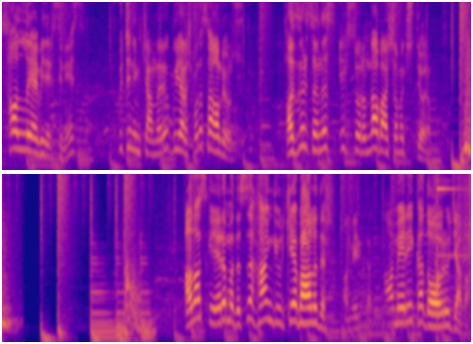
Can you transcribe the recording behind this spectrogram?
Sallayabilirsiniz. Bütün imkanları bu yarışmada sağlıyoruz. Hazırsanız ilk sorumla başlamak istiyorum. Alaska Yarımadası hangi ülkeye bağlıdır? Amerika. Amerika doğru cevap.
